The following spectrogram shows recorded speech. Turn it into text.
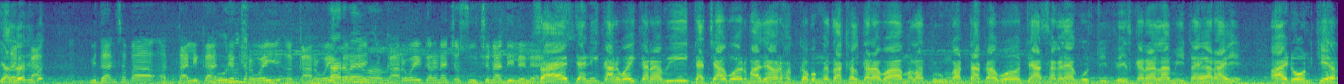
गॅलरी विधानसभा तालिका अध्यक्ष. कारवाई कारवाई कारवाई करण्याची व्हावी. कारवाई करण्याच्या सूचना दिलेल्या साहेब त्यांनी कारवाई करावी त्याच्यावर माझ्यावर हक्कभंग दाखल करावा मला तुरुंगात टाकावं त्या सगळ्या गोष्टी फेस करायला मी तयार आहे. आय डोंट केअर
